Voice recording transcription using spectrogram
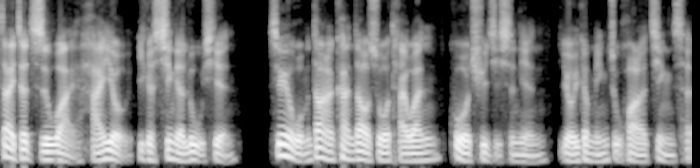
在这之外，还有一个新的路线。是因为我们当然看到说，台湾过去几十年有一个民主化的进程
